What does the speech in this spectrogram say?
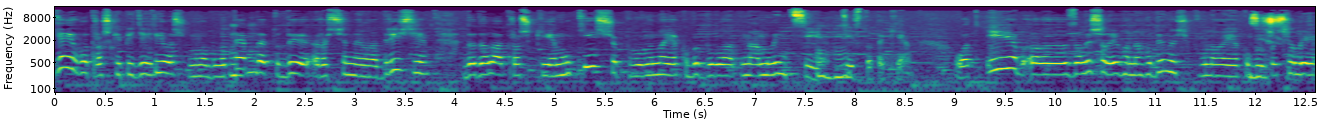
я його трошки підігріла, щоб воно було тепле. Туди розчинила дріжджі, додала трошки муки, щоб воно якоби було на млинці тісто таке. От і е, залишила його на годину, щоб воно якоби Зійшло. почали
